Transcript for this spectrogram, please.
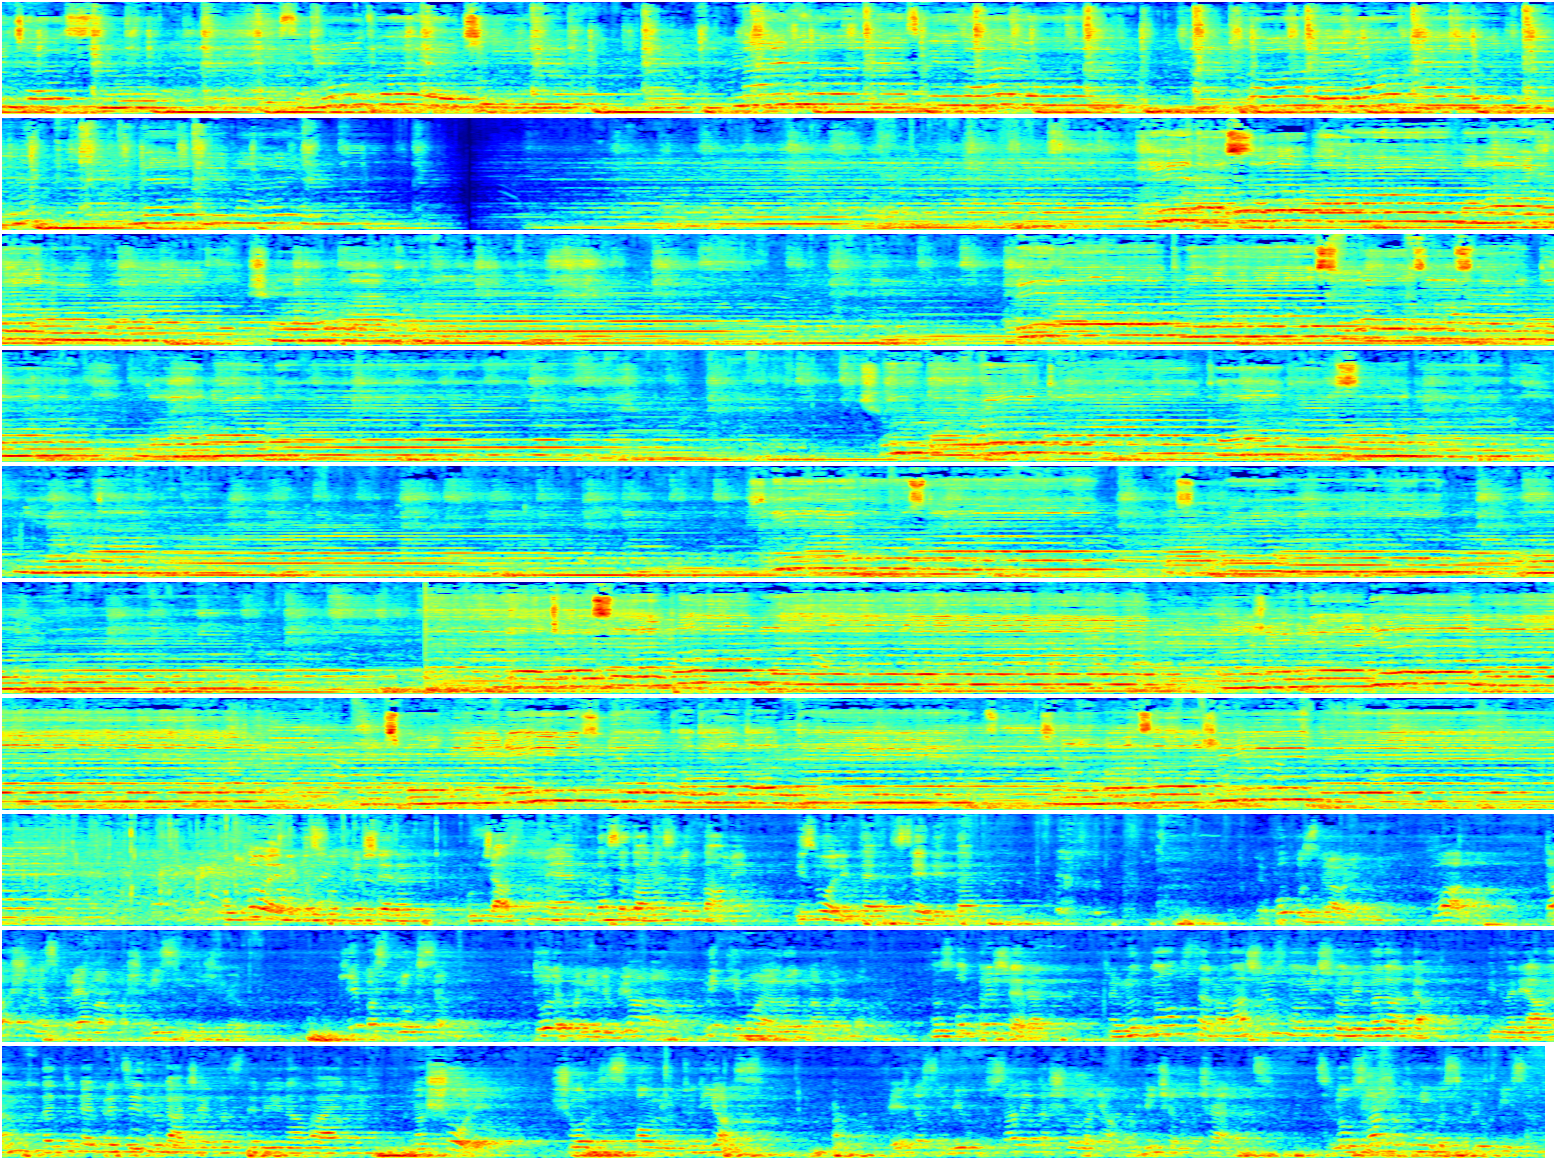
Tole pa ni Ljubljana, niti moja rodna vrba. Gospod Prešeren, trenutno ste na naši osnovni šoli v Radljah in verjamem, da je tukaj precej drugače, kot ste bili navajeni. Na šoli. Šole se spomnim tudi jaz. Veš, da sem bil vsa leta šolanja odličen učenec. Celo v zlato knjigo sem bil pisan.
